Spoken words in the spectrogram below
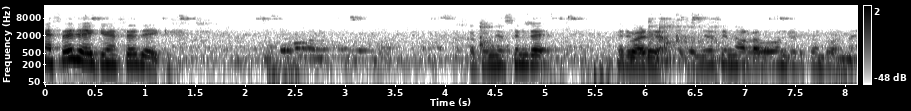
മെസ്സേജ് അയക്കും മെസ്സേജ് അയക്കും. കുഞ്ഞസിന്റെ പരിപാടി കുഞ്ഞസിൽ കുഞ്ഞൂസിൽ നിന്നുള്ളത് കൊണ്ട് എടുത്തുകൊണ്ട് വന്നേ.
